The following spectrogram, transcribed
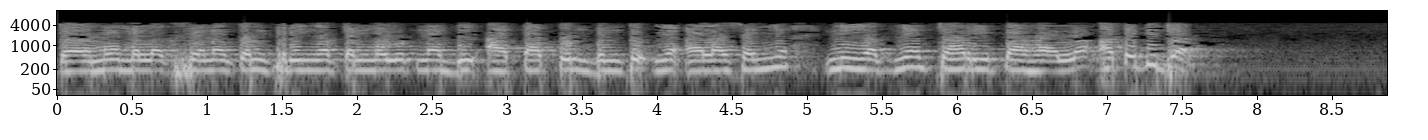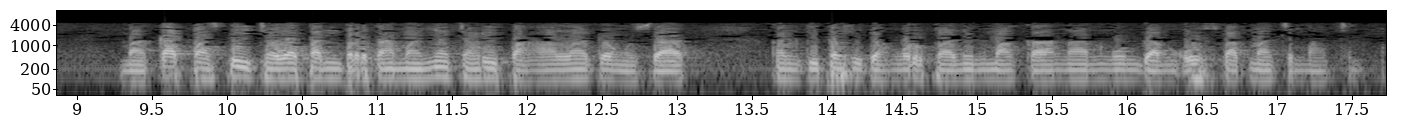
Kamu melaksanakan peringatan maulud Nabi apa pun bentuknya alasannya, niatnya cari pahala atau tidak? Maka pasti jawaban pertamanya cari pahala dong Ustaz. Kan kita sudah ngorbanin makanan, ngundang Ustaz macam-macam.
